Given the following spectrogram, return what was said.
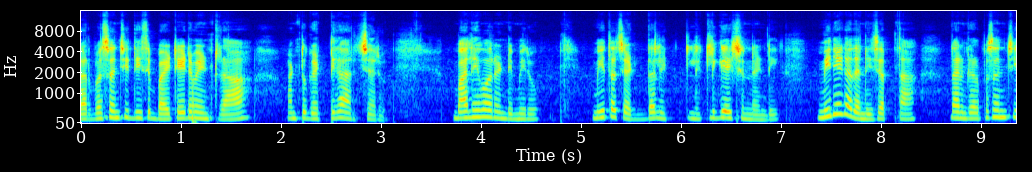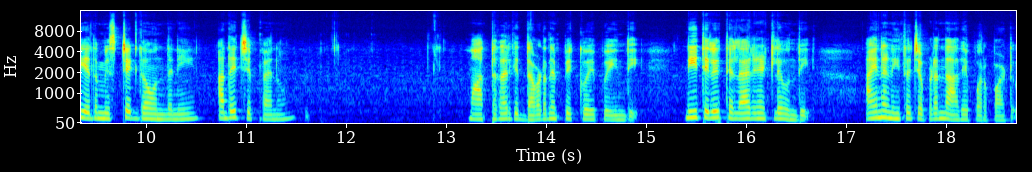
గర్భసంచి తీసి బయటేయడం ఏంట్రా? అంటూ గట్టిగా అరిచారు. బాలేవారండి మీరు. మీతో చెడ్డ లిట్ లిటిగేషన్ అండి. మీరే కదండి చెప్తా దాని గర్భసంచి ఏదో మిస్టేక్గా ఉందని అదే చెప్పాను. మా అత్తగారికి దవడ నొప్పి ఎక్కువైపోయింది. నీ తెలివి తెల్లారినట్లే ఉంది. అయినా నీతో చెప్పడం నాదే పొరపాటు.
